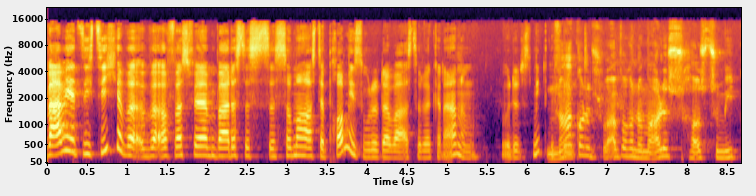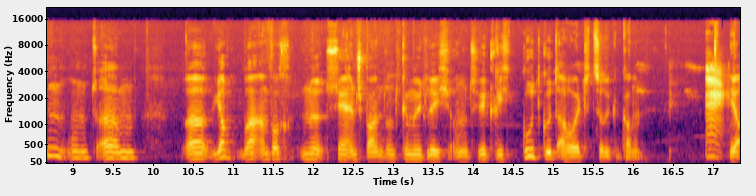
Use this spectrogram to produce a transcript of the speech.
war mir jetzt nicht sicher, auf was für ein war das, das das Sommerhaus der Promis, wo du da warst, oder keine Ahnung. Wurde das mitgefilmt? Na, gar nicht. Es war einfach ein normales Haus zu mieten und ähm, äh, ja, war einfach nur sehr entspannt und gemütlich und wirklich gut, gut erholt zurückgekommen. Ja.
